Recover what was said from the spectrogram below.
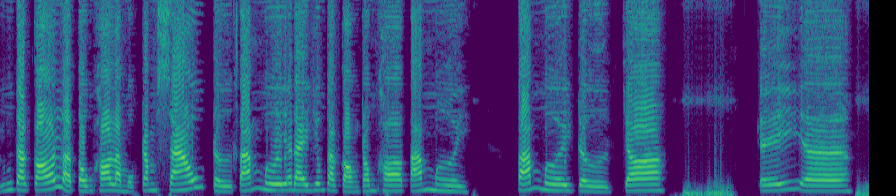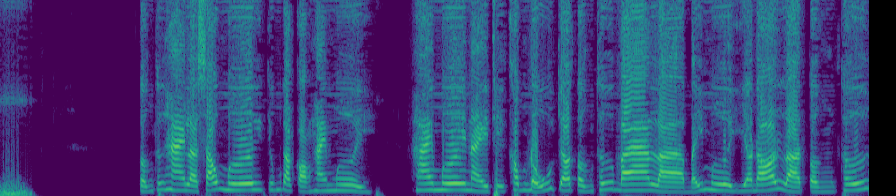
chúng ta có là tồn kho là 160 trừ 80 ở đây chúng ta còn trong kho 80 80 trừ cho cái uh, tuần thứ hai là 60 chúng ta còn 20 20 này thì không đủ cho tuần thứ ba là 70 do đó là tuần thứ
